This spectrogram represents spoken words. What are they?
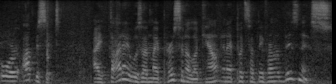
Or opposite, I thought I was on my personal account, and I put something from a business.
